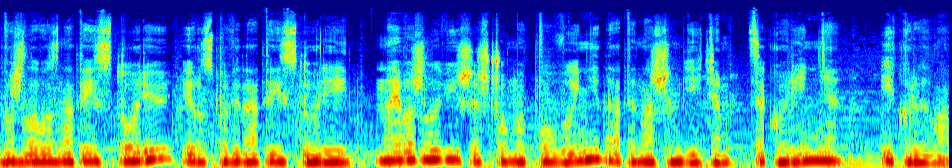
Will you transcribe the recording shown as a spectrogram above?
важливо знати історію і розповідати історії. Найважливіше, що ми повинні дати нашим дітям, це коріння і крила.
